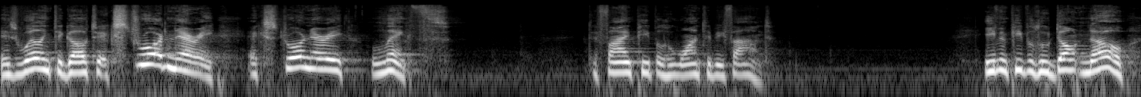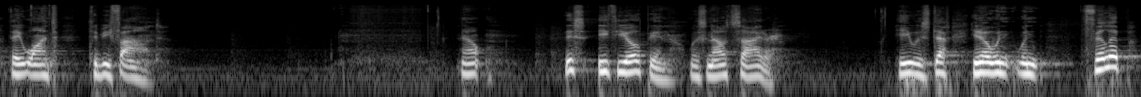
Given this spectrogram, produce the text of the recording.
is willing to go to extraordinary, extraordinary lengths to find people who want to be found. Even people who don't know they want to be found. Now, this Ethiopian was an outsider. He was deaf. You know, when, when Philip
